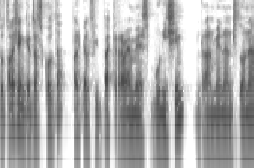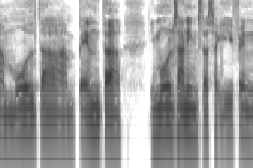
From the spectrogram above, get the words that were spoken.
tota la gent que ens escolta, perquè el feedback que rebem és boníssim, realment ens dona molta empenta i molts ànims de seguir fent,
